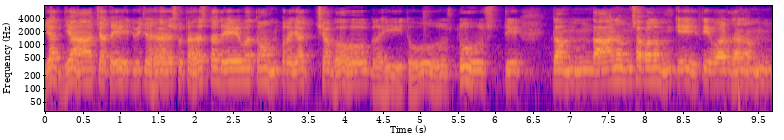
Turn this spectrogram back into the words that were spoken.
यद्याचते द्विजः सुतस्तदेव त्वं प्रयच्छ भो ग्रहीतुस्तुष्टितं दानं सफलं कीर्तिवर्धनम्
